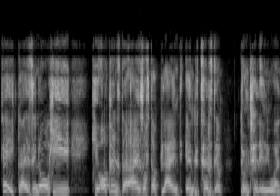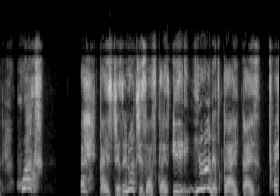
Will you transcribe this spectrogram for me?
hey, guys, you know, he he opens the eyes of the blind and he tells them, don't tell anyone. What? Hey, guys, Jesus, you know Jesus, guys. You, you know that guy, guys. Hey.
